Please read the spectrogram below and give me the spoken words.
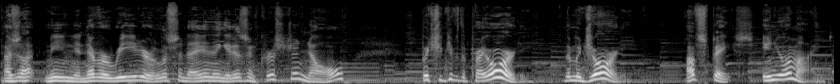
Does that mean you never read or listen to anything that isn't Christian? No. But you give the priority, the majority, of space in your mind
